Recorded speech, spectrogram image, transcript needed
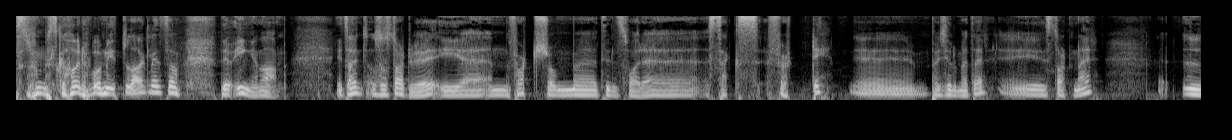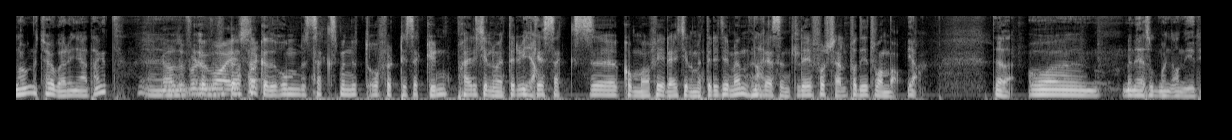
som, skal være på mitt lag, liksom. Det er jo ingen av dem. Ikke sant? Og så starter vi i en fart som eh, tilsvarer 6,40 eh, per kilometer i starten her langt høyere enn jeg tenkte. Ja, for da snakker du om 6 minutter og 40 sekunder per kilometer, ikke ja. 6,4 km i timen. Nei. Vesentlig forskjell på de to, da. Ja, det er det. Og, men det er sånn man angir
